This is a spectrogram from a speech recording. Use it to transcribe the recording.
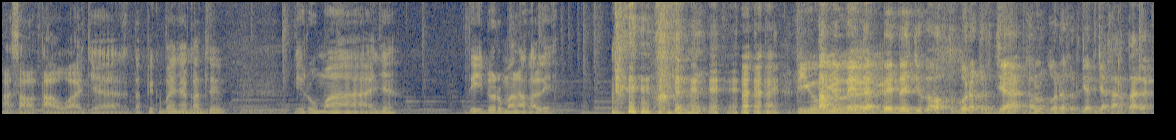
asal tahu aja. Tapi kebanyakan sih di rumah aja tidur malah kali. Bingung Tapi juga. beda beda juga waktu gua udah kerja. Kalau gua udah kerja di Jakarta kan.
